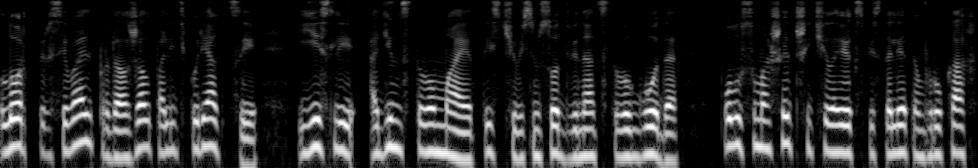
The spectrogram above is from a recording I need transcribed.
Лорд Персиваль продолжал политику реакции, и если 11 мая 1812 года полусумасшедший человек с пистолетом в руках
